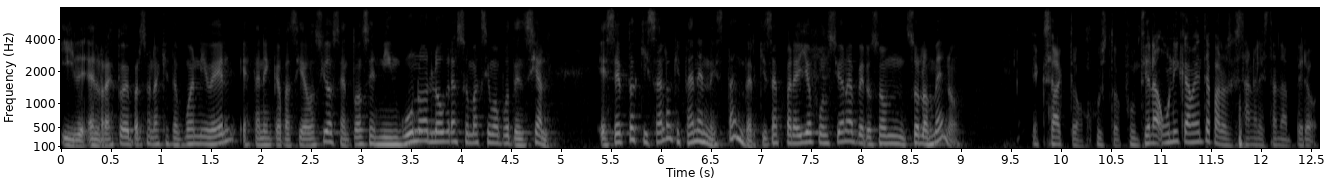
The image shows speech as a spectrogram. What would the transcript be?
el resto de personas que están en buen nivel están en capacidad ociosa. Entonces ninguno logra su máximo potencial, excepto quizás los que están en estándar. Quizás para ellos funciona, pero son, son los menos. Exacto, justo. Funciona únicamente para los que están en el estándar, pero,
